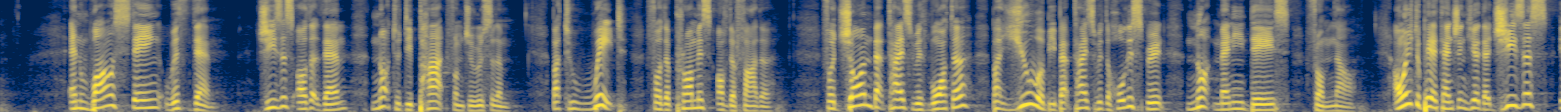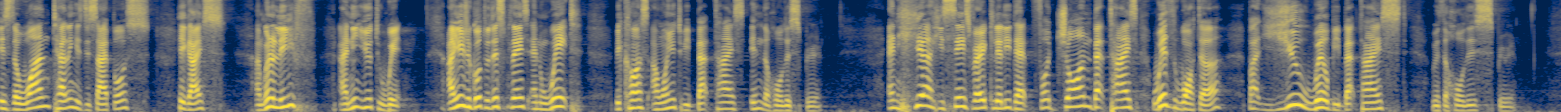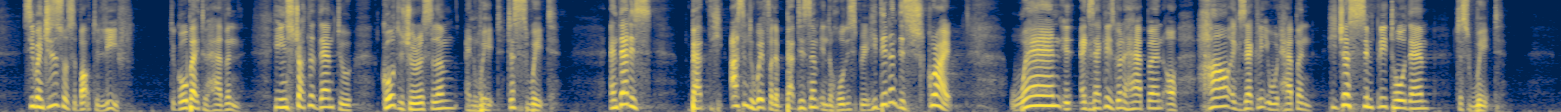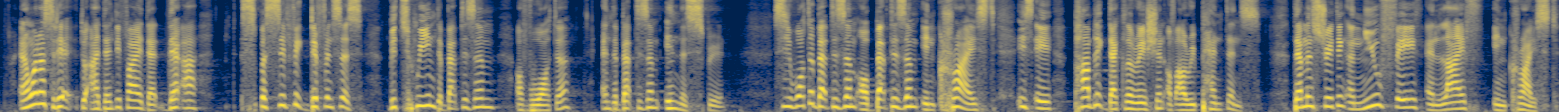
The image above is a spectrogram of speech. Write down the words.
And while staying with them, Jesus ordered them not to depart from Jerusalem, but to wait for the promise of the Father. For John baptized with water, but you will be baptized with the Holy Spirit not many days from now. I want you to pay attention here that Jesus is the one telling his disciples, hey guys, I'm going to leave. I need you to wait. I need to go to this place and wait because I want you to be baptized in the Holy Spirit. And here he says very clearly that for John baptized with water, but you will be baptized with the Holy Spirit. See, when Jesus was about to leave, to go back to heaven, he instructed them to go to Jerusalem and wait. Just wait. And that is, he asked them to wait for the baptism in the Holy Spirit. He didn't describe when it exactly is going to happen or how exactly it would happen. He just simply told them, just wait. And I want us today to identify that there are specific differences between the baptism of water and the baptism in the Spirit. See, water baptism or baptism in Christ is a public declaration of our repentance, demonstrating a new faith and life in Christ.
